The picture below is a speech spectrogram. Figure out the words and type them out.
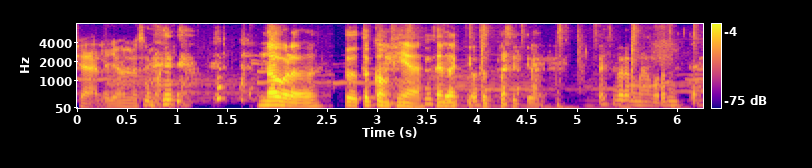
Chale, yo me los imagino. No, bro. Tú, tú confía, ten actitud positiva. Es broma, bromita.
